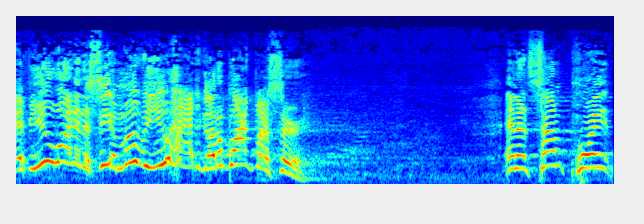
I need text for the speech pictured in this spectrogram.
If you wanted to see a movie, you had to go to Blockbuster. And at some point,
